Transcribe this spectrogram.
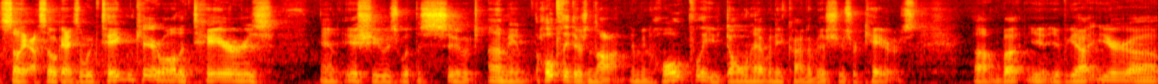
so yeah, so okay, so we've taken care of all the tears and issues with the suit. I mean, hopefully there's not. I mean, hopefully you don't have any kind of issues or tears. Um, but you, have got your uh,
